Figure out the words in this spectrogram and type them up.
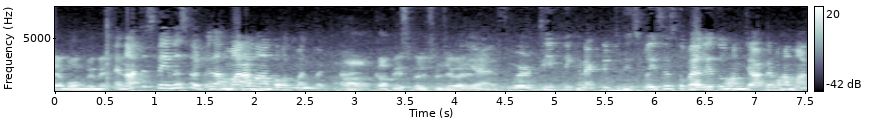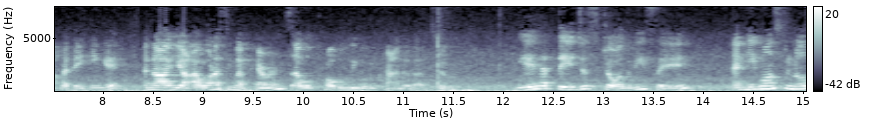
हैं बॉम्बे में And not just famous, but uh, हमारा वहाँ बहुत मन लगता है. हाँ काफी स्पिरिचुअल जगह है Yes, we're deeply connected to these places. तो पहले तो हम जाकर वहाँ माथा टेकेंगे. And I, yeah, I want to see my parents. I will probably go to Canada too. ये है तेजस चौधरी से and he wants to know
